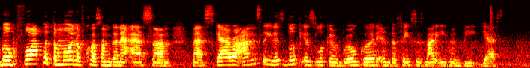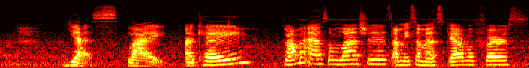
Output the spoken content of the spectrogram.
But before i put them on of course i'm gonna add some mascara. Honestly this look is looking real good and the face is not even beat yes yes. Like okay so i'm gonna add some lashes. I mean some mascara first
